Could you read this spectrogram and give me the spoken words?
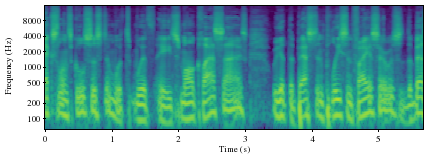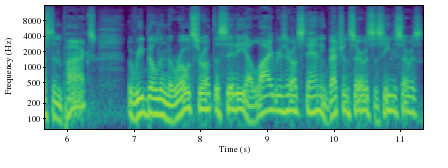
excellent school system with with a small class size. We got the best in police and fire services, the best in parks. The rebuilding the roads throughout the city. Our libraries are outstanding. Veteran service, the senior service.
